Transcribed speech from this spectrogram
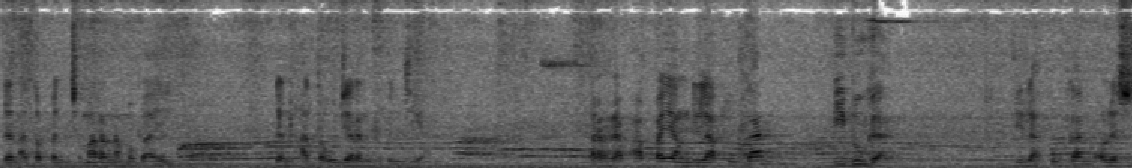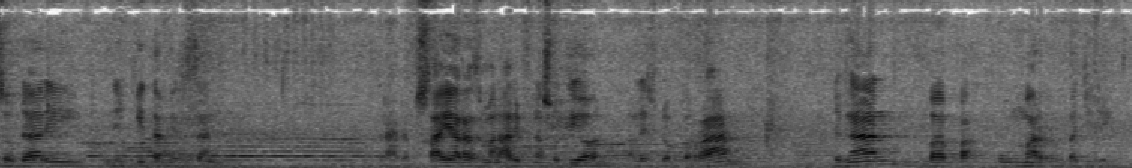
dan atau pencemaran nama baik dan atau ujaran kebencian terhadap apa yang dilakukan diduga dilakukan oleh saudari Nikita Mirzani terhadap saya Razman Arif Nasution alias Dr. Ran dengan Bapak Umar Bajideng.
